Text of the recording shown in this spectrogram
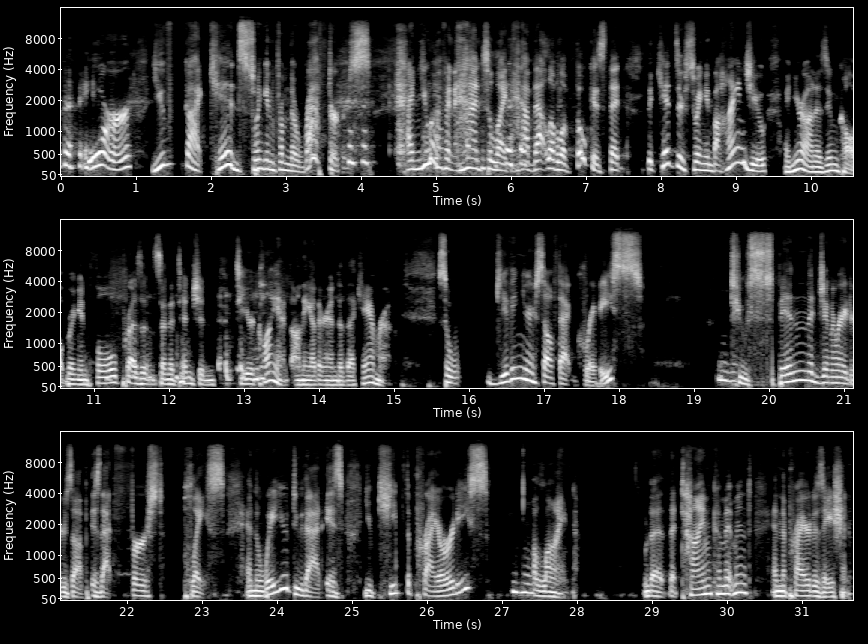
or you've got kids swinging from the rafters and you haven't had to like have that level of focus that the kids are swinging behind you and you're on a zoom call bringing full presence and attention to your client on the other end of the camera so giving yourself that grace Mhm. to spin the generators up is that first place. And the way you do that is you keep the priorities Mhm. aligned. The the time commitment and the prioritization.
